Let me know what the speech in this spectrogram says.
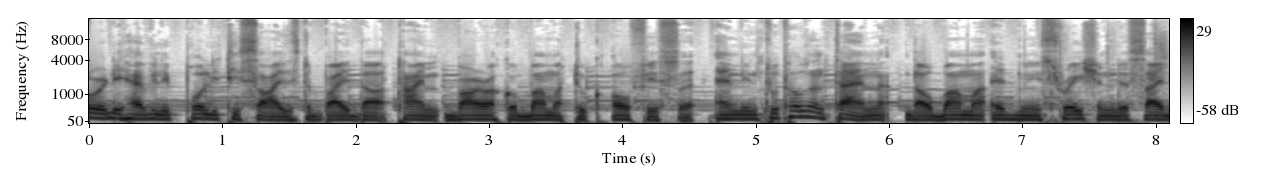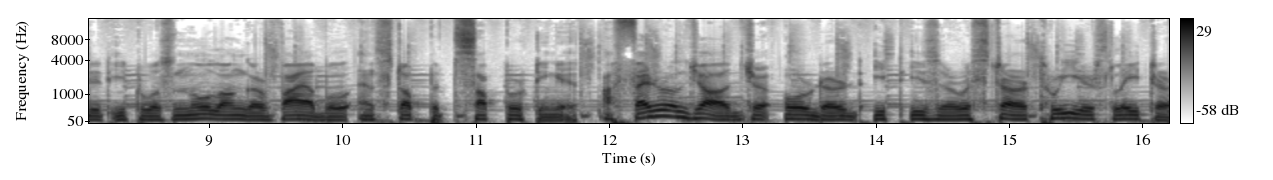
already heavily politicized by the time Barack Obama took office, and in 2010, the Obama administration decided it was no longer viable and stopped supporting it. A federal judge ordered it is restored three years later,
